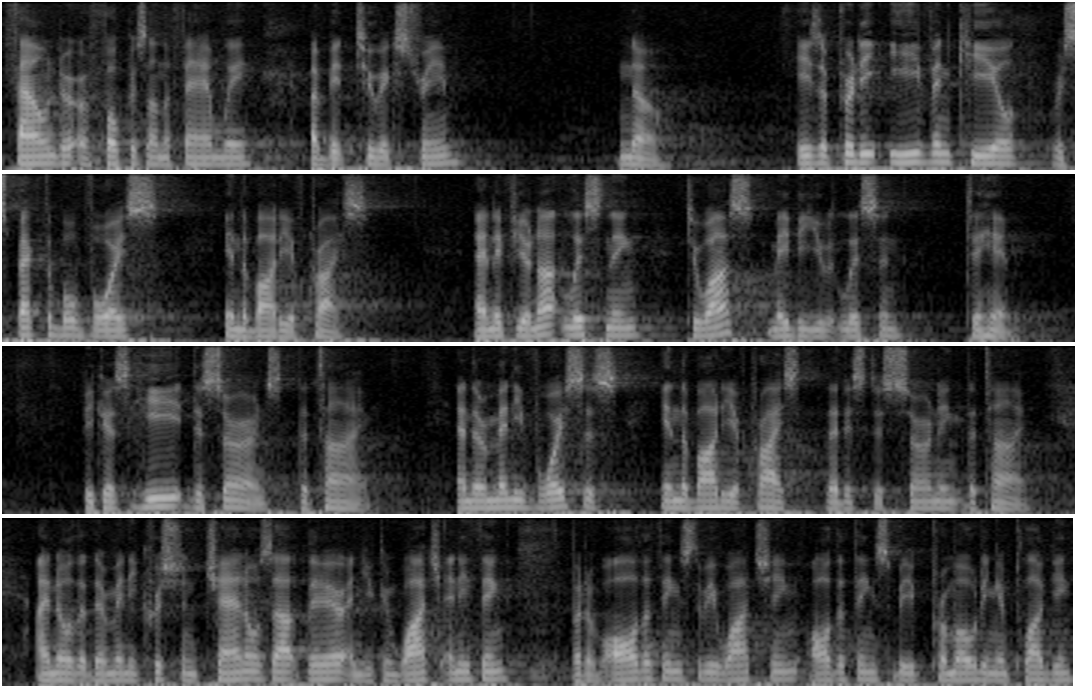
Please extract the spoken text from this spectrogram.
founder of Focus on the Family, a bit too extreme? No. He's a pretty even keeled, respectable voice in the body of Christ. And if you're not listening to us, maybe you would listen to him because he discerns the time. And there are many voices in the body of Christ that is discerning the time. I know that there are many Christian channels out there and you can watch anything, but of all the things to be watching, all the things to be promoting and plugging,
